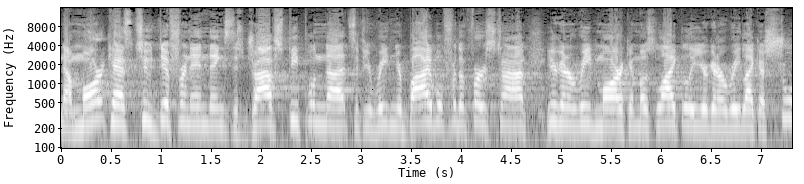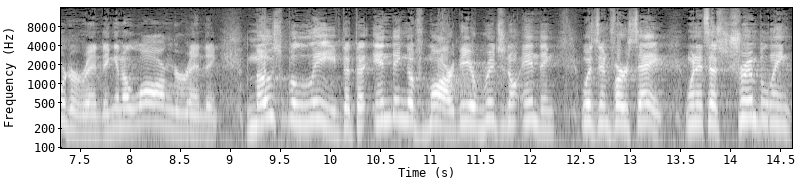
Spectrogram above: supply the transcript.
Now, Mark has two different endings. This drives people nuts. If you're reading your Bible for the first time, you're going to read Mark, and most likely you're going to read like a shorter ending and a longer ending. Most believe that the ending of Mark, the original ending, was in verse 8, when it says, Trembling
